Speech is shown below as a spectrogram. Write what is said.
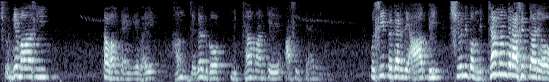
शून्य मासीत तब हम कहेंगे, भाई, हम जगत को मिथ्या मान के आशित कह रहे हैं। उसी प्रकार से आप भी शून्य को मिथ्या मानकर आशित कर रहे हो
